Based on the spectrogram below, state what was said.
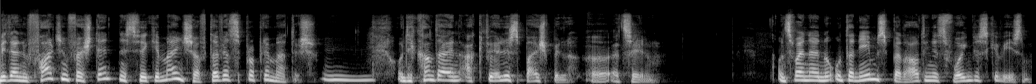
mit einem falschen Verständnis für Gemeinschaft, da wird es problematisch. Mhm. Und ich kann da ein aktuelles Beispiel äh, erzählen. Und zwar in einer Unternehmensberatung ist Folgendes gewesen.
